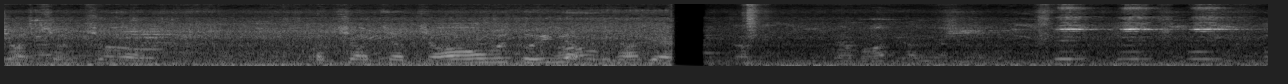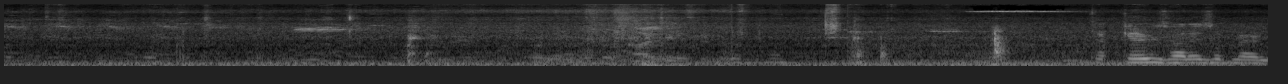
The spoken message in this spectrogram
अच्छा अच्छा अच्छा अच्छा अच्छा अच्छा आओ मैं तो ही आपके साथ जाए चक्के भी सारे से प्लान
